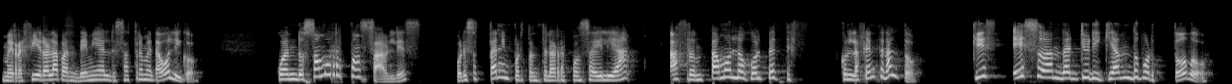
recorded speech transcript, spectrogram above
Me refiero a la pandemia del desastre metabólico. Cuando somos responsables, por eso es tan importante la responsabilidad, afrontamos los golpes con la frente en alto. ¿Qué es eso de andar lloriqueando por todo?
